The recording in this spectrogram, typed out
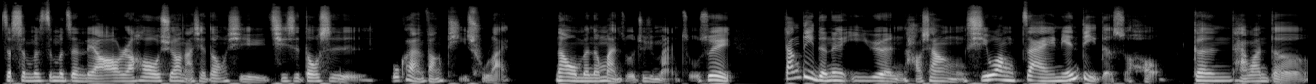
这什么怎么诊疗，然后需要哪些东西，其实都是乌克兰方提出来，那我们能满足就去满足。所以当地的那个医院好像希望在年底的时候跟台湾的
